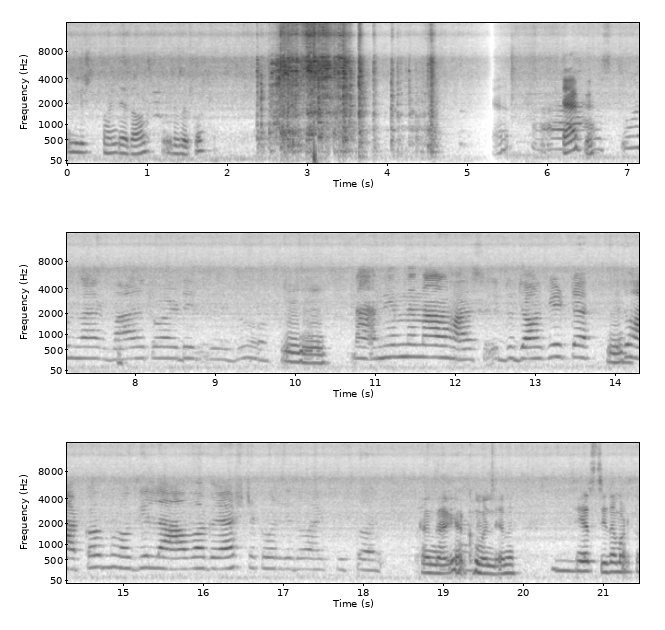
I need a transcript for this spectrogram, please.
ಇಲ್ಲಿಷ್ಟು ಬಂಡೆ ಅದಾವ ಇಡಬೇಕು. ಯಾಕೆ? ಇದು ಜಾಕೆಟ್ ಇದು ಹಾಕೊಂಡು ಹೋಗಿಲ್ಲ ಆವಾಗ ಎಷ್ಟು ಆಗ್ತಿತ್ತು ಅಂತ ಹಂಗಾಗಿ ಹಾಕೊಂಬಂದೇನ. ಹೇರ್ ಸೀದಾ ಮಾಡ್ಕೊ.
